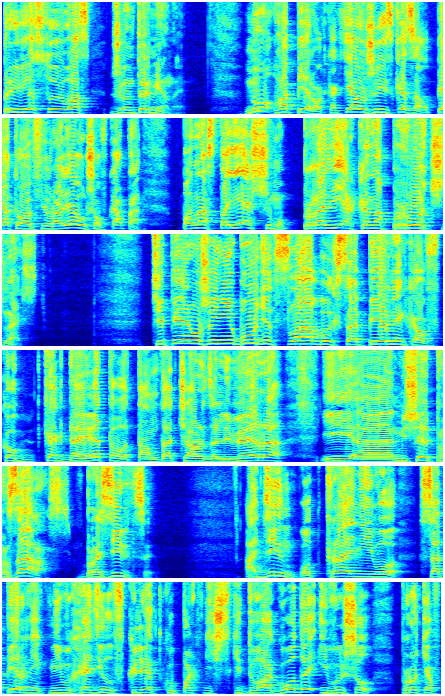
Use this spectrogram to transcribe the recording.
Приветствую вас, джентльмены. Ну, во-первых, как я уже и сказал, 5 февраля у Шавката по-настоящему проверка на прочность. Теперь уже не будет слабых соперников, как, как до этого, там, да, Чарльза Ливера и э, Мишель Прозарос, бразильцы. Один, вот крайний его соперник не выходил в клетку практически два года и вышел против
